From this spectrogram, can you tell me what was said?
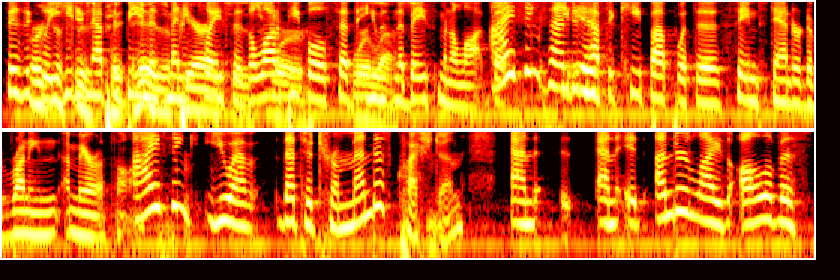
physically he didn't have to be in as many places. A appearances lot of people said that he was in the basement a lot. But I think that he didn't have to keep up with the same standard of running a marathon. I think you have that's a tremendous question and and it underlies all of us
